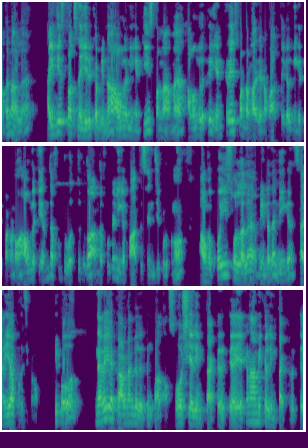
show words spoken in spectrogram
அதனால ஐபிஎஸ் பிரச்சனை இருக்கு அப்படின்னா அவங்கள நீங்க டீஸ் பண்ணாம அவங்களுக்கு என்கரேஜ் பண்ற மாதிரியான வார்த்தைகள் நீங்க இது பண்ணணும். அவங்களுக்கு எந்த ஃபுட்டு ஒத்துக்குதோ அந்த ஃபுட்டை நீங்க பார்த்து செஞ்சு கொடுக்கணும். அவங்க பொய் சொல்லல அப்படின்றத நீங்க சரியா புரிஞ்சுக்கணும். இப்போ நிறைய காரணங்கள் இருக்குன்னு பார்த்தோம். சோசியல் இம்பாக்ட் இருக்கு எக்கனாமிக்கல் இம்பாக்ட் இருக்கு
